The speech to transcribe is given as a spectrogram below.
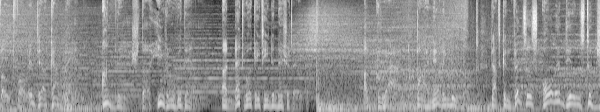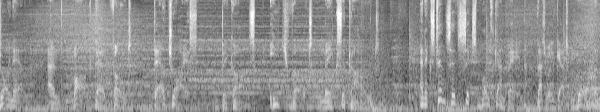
Vote for India campaign. Unleash the hero within. A Network 18 initiative. A grand pioneering movement that convinces all Indians to join in and mark their vote their choice because each vote makes a count. An extensive six-month campaign that will get more than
